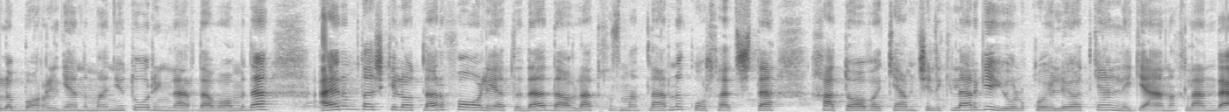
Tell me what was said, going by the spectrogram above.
olib borilgan monitoringlar davomida ayrim tashkilotlar faoliyatida davlat xizmatlarini ko'rsatishda xato va kamchiliklarga yo'l qo'yilayotganligi aniqlandi.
